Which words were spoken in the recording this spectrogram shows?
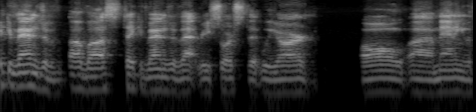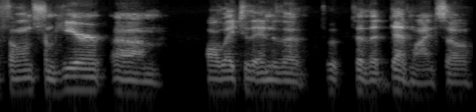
Take advantage of, of us. Take advantage of that resource that we are all uh, manning the phones from here um, all the way to the end of the to the deadline. So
